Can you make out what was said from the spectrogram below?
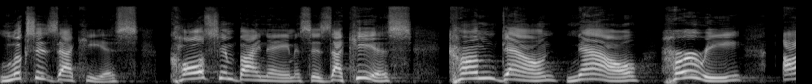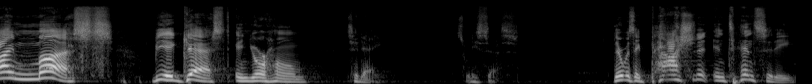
looks at Zacchaeus, calls him by name, and says, Zacchaeus, come down now, hurry. I must be a guest in your home today. That's what he says. There was a passionate intensity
